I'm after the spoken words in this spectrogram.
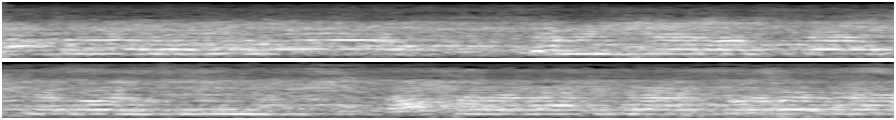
আপনারা আপনারা রাজগার করবেন না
